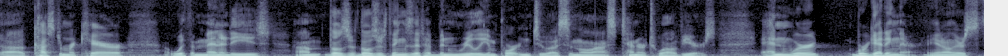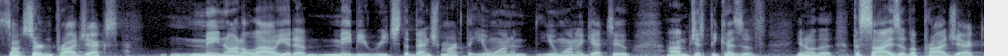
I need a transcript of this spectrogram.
uh, customer care, with amenities. Um, those are those are things that have been really important to us in the last ten or twelve years, and we're we're getting there. You know, there's some, certain projects may not allow you to maybe reach the benchmark that you want to you want to get to, um, just because of you know the the size of a project,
